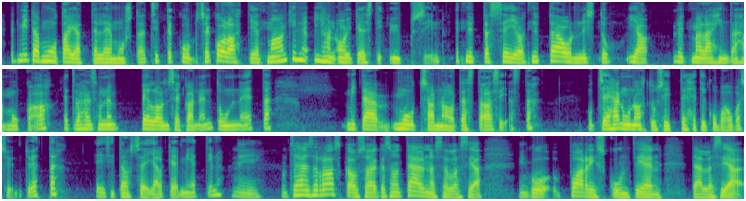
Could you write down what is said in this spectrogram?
että mitä muut ajattelee musta. Että sitten kun se kolahti, että mä oonkin ihan oikeasti yksin. Että nyt tässä ei ole, että nyt tämä onnistui ja nyt mä lähdin tähän mukaan. Että vähän semmoinen pelon sekainen tunne, että mitä muut sanoo tästä asiasta. Mutta sehän unohtui sitten heti, kun vauva syntyi, että ei sitä ole sen jälkeen miettinyt. Niin, mutta sehän se raskausaika, se on täynnä sellaisia niin pariskuntien tällaisia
